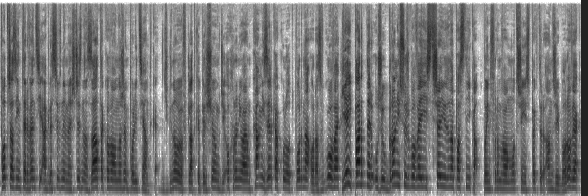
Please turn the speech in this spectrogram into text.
Podczas interwencji agresywny mężczyzna zaatakował nożem policjantkę. Dźgnął w klatkę piersiową, gdzie ochroniła ją kamizelka kuloodporna oraz w głowę. Jej partner użył broni służbowej i strzelił do napastnika, poinformował młodszy inspektor Andrzej Borowiak.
